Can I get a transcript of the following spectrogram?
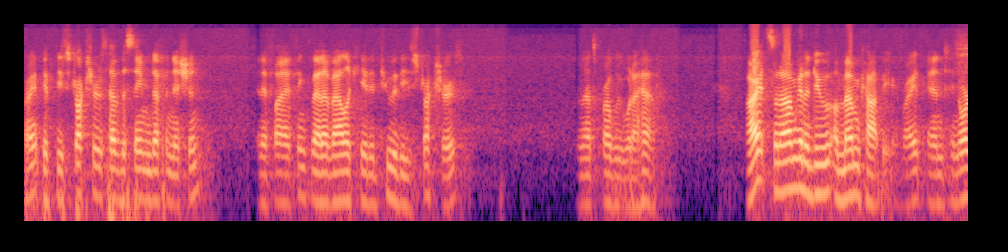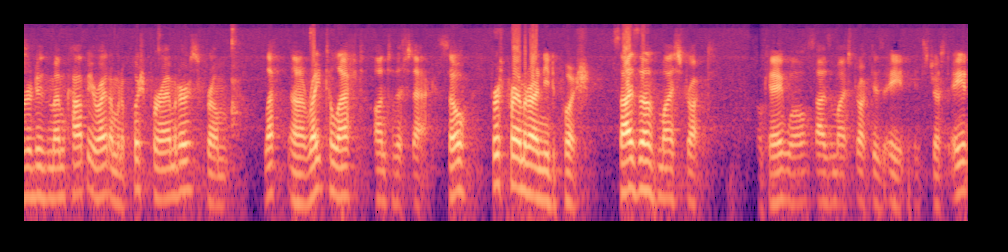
Right? If these structures have the same definition, and if I think that I've allocated two of these structures, then that's probably what I have. All right, so now I'm going to do a mem copy, right? And in order to do the mem copy, right, I'm going to push parameters from left, uh, right to left onto the stack. So first parameter I need to push, size of my struct. Okay, well, size of my struct is 8. It's just 8.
